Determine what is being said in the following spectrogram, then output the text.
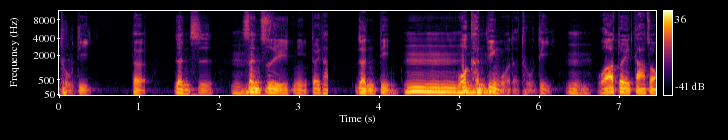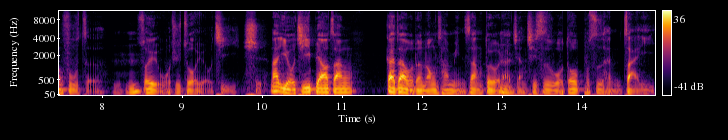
土地的认知，甚至于你对它认定，嗯，我肯定我的土地，嗯，我要对大众负责，嗯所以我去做有机，是。那有机标章。盖在我的农产品上，对我来讲，其实我都不是很在意。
